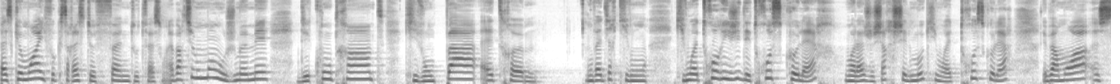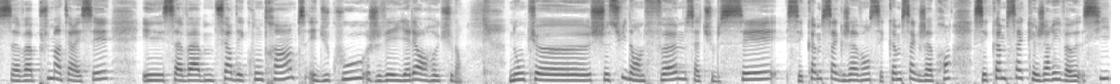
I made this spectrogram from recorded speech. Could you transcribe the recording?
Parce que moi, il faut que ça reste fun, de toute façon. À partir du moment où je me mets des contraintes qui vont pas être on va dire, qui vont, qui vont être trop rigides et trop scolaires. Voilà, je cherchais le mot, qui vont être trop scolaires. Et eh ben moi, ça va plus m'intéresser et ça va me faire des contraintes et du coup, je vais y aller en reculant. Donc, euh, je suis dans le fun, ça tu le sais. C'est comme ça que j'avance, c'est comme ça que j'apprends, c'est comme ça que j'arrive aussi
